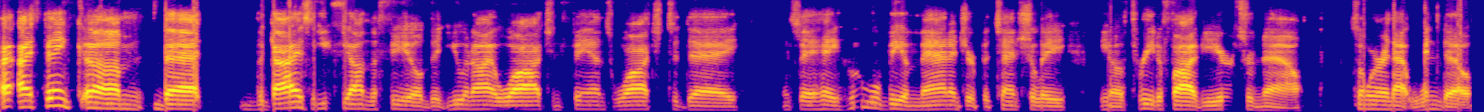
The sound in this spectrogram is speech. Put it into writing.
I, I think um, that the guys that you see on the field that you and i watch and fans watch today and say hey who will be a manager potentially you know three to five years from now somewhere in that window,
